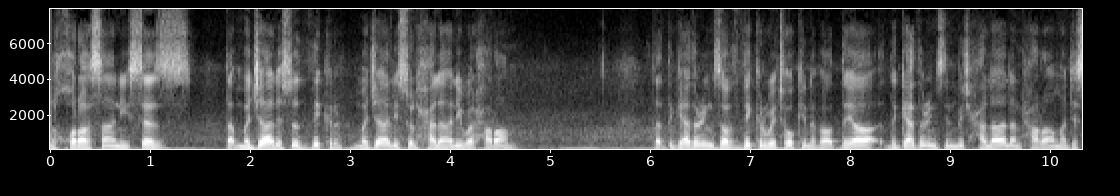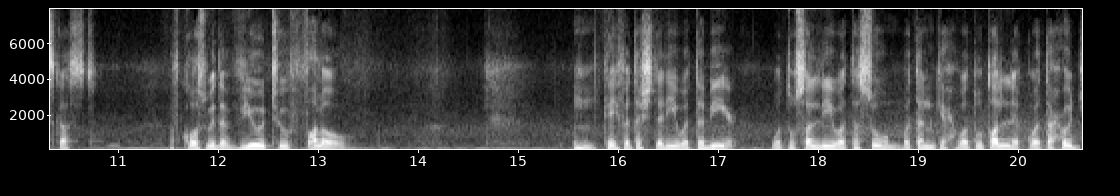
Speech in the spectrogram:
al-Khurasani says that majalis al-dhikr majalis al-halali wal-haram that the gatherings of dhikr we're talking about, they are the gatherings in which halal and haram are discussed. of course with a view to follow كيف تشتري وتبيع وتصلي وتصوم وتنكح وتطلق وتحج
